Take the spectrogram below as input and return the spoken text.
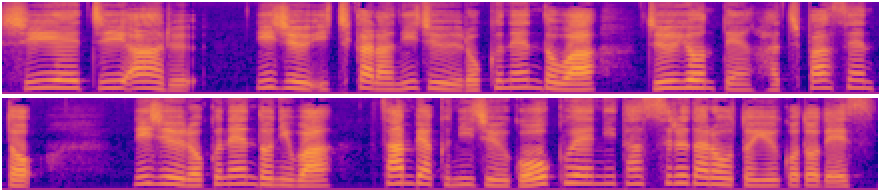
CAGR21 から26年度は14.8%、26年度には325億円に達するだろうということです。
